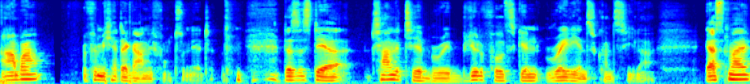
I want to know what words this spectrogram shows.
aber für mich hat er gar nicht funktioniert. Das ist der Charlotte Tilbury Beautiful Skin Radiance Concealer. Erstmal,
